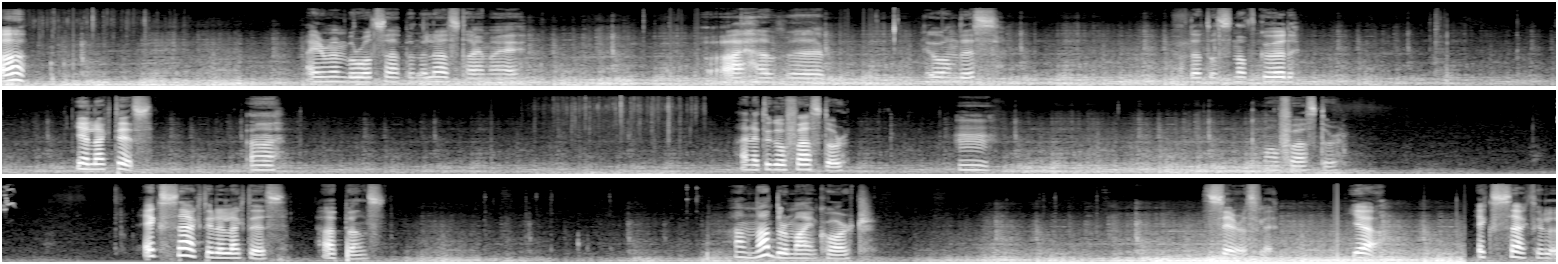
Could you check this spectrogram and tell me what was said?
Ah. I remember what's happened the last time I I have. Uh, go on this. That was not good. Yeah, like this. Uh, I need to go faster. Mm. Come on, faster. Exactly like this happens. Another minecart. Seriously. Yeah. Exactly.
